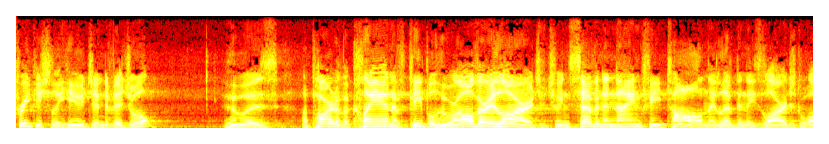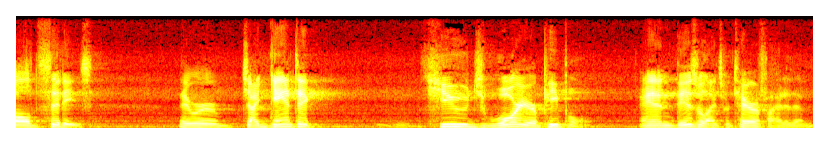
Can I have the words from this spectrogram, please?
freakishly huge individual who was a part of a clan of people who were all very large, between seven and nine feet tall, and they lived in these large walled cities. They were gigantic, huge warrior people, and the Israelites were terrified of them.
